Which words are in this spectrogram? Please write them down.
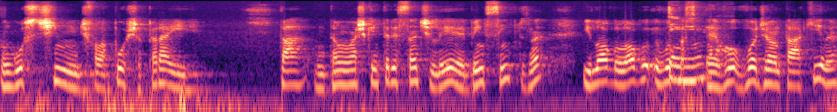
um gostinho de falar, poxa, peraí, Tá? Então eu acho que é interessante ler, é bem simples, né? E logo, logo eu vou, é, vou, vou, adiantar aqui, né?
